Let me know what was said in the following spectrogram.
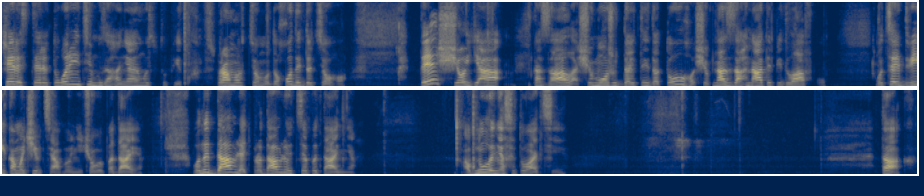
Через території ці ми заганяємось в тупік. Справа в цьому доходить до цього. Те, що я казала, що можуть дійти до того, щоб нас загнати під лавку. Оцей двійка мечів ця нічого випадає. Вони давлять, продавлюють це питання. Обнулення ситуації. Так,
